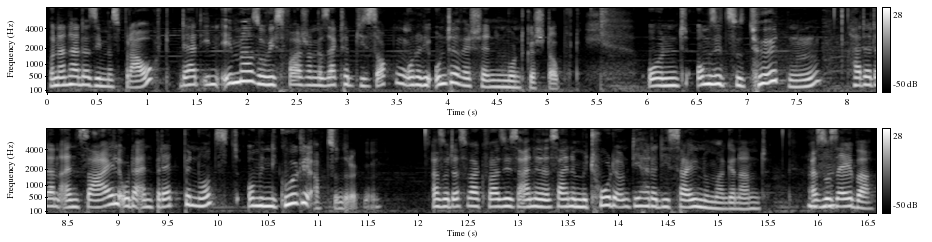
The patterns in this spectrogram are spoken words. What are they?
Und dann hat er sie missbraucht. Der hat ihnen immer, so wie ich es vorher schon gesagt habe, die Socken oder die Unterwäsche in den Mund gestopft. Und um sie zu töten, hat er dann ein Seil oder ein Brett benutzt, um in die Gurgel abzudrücken. Also das war quasi seine, seine Methode und die hat er die Seilnummer genannt. Also selber.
